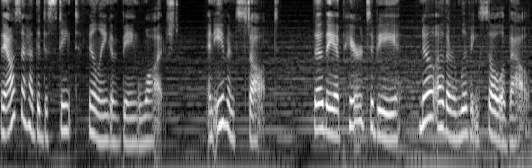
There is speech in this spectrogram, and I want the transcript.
they also had the distinct feeling of being watched and even stalked, though they appeared to be no other living soul about.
